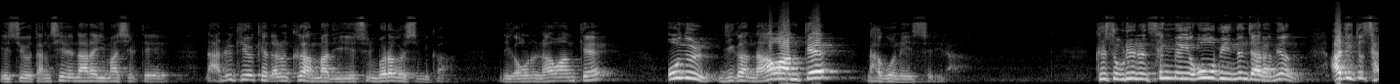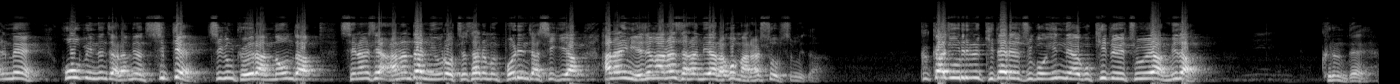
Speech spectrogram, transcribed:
예수여 당신의 나라에 임하실 때 나를 기억해달라는 그 한마디 예수님 뭐라 그러십니까? 네가 오늘 나와 함께 오늘 네가 나와 함께 낙원에 있으리라. 그래서 우리는 생명의 호흡이 있는 자라면 아직도 삶에 호흡이 있는 자라면 쉽게 지금 교회를 안 나온다. 신앙생활 안 한다는 이유로 저 사람은 버린 자식이야. 하나님 예정 안 한 사람이야. 라고 말할 수 없습니다. 끝까지 우리를 기다려주고 인내하고 기도해 주어야 합니다. 그런데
